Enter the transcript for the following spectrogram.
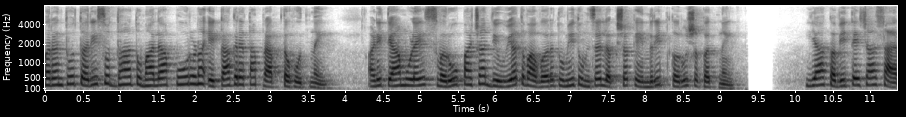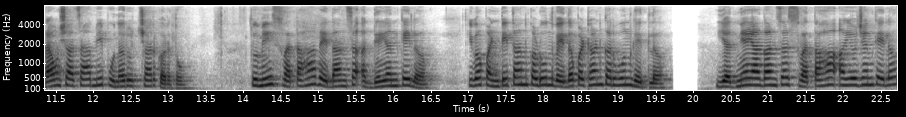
परंतु तरीसुद्धा तुम्हाला पूर्ण एकाग्रता प्राप्त होत नाही. आणि त्यामुळे स्वरूपाच्या दिव्यत्वावर तुम्ही तुमचं लक्ष केंद्रित करू शकत नाही. या कवितेच्या सारांशाचा मी पुनरुच्चार करतो. तुम्ही स्वतः वेदांचं अध्ययन केलं किंवा पंडितांकडून वेदपठण करवून घेतलं यज्ञयागांचं स्वतः आयोजन केलं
